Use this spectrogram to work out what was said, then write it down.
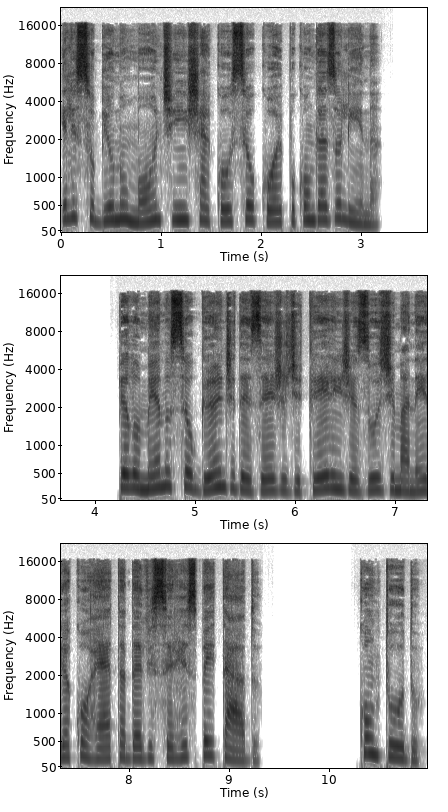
ele subiu num monte e encharcou seu corpo com gasolina. Pelo menos seu grande desejo de crer em Jesus de maneira correta deve ser respeitado. Contudo,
